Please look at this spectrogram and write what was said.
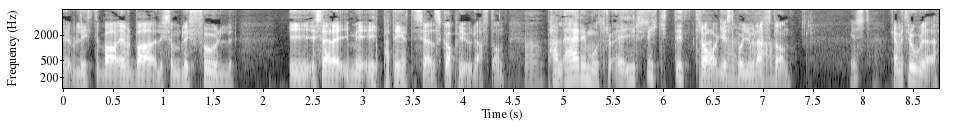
är lite bara, jag vill bara liksom bli full i, i, så här, i, med- i patetiskt sällskap på julafton. ja. Palermo tror jag är riktigt tragiskt på julafton. just det Kan vi tro det?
